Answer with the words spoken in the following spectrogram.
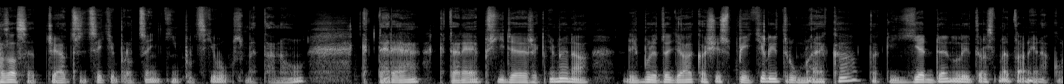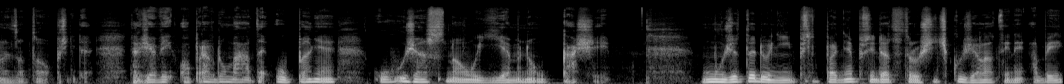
a zase 33% poctivou smetanu, které, které přijde, řekněme, na, když budete dělat kaši z pěti litrů mléka, tak jeden litr smetany nakonec za toho přijde. Takže vy opravdu máte úplně úžasnou jemnou kaši. Můžete do ní případně přidat trošičku želatiny, aby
